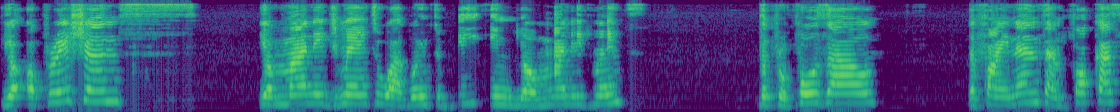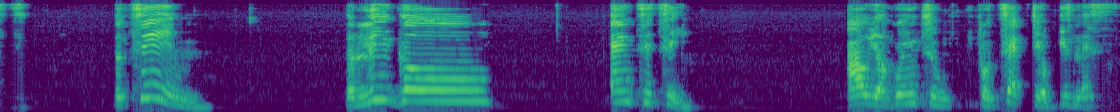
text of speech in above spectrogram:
your operations, your management who are going to be in your management, the proposal, the finance and forecast, the team, the legal entity, how you're going to protect your business.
